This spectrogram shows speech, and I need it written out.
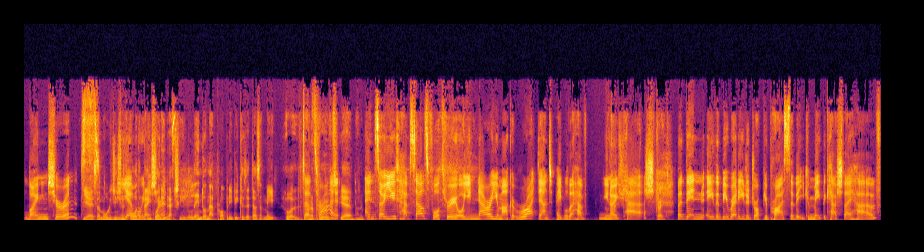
loan insurance. Yeah, so mortgage insurance, Yeah, or the mortgage bank won't even actually lend on that property because it doesn't meet or it's That's unapproved. right. Yeah, unapproved. And so you have sales fall through, or you narrow your market right down to people that have, you know, cash. Correct. But then either be ready to drop your price so that you can meet the cash they have,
